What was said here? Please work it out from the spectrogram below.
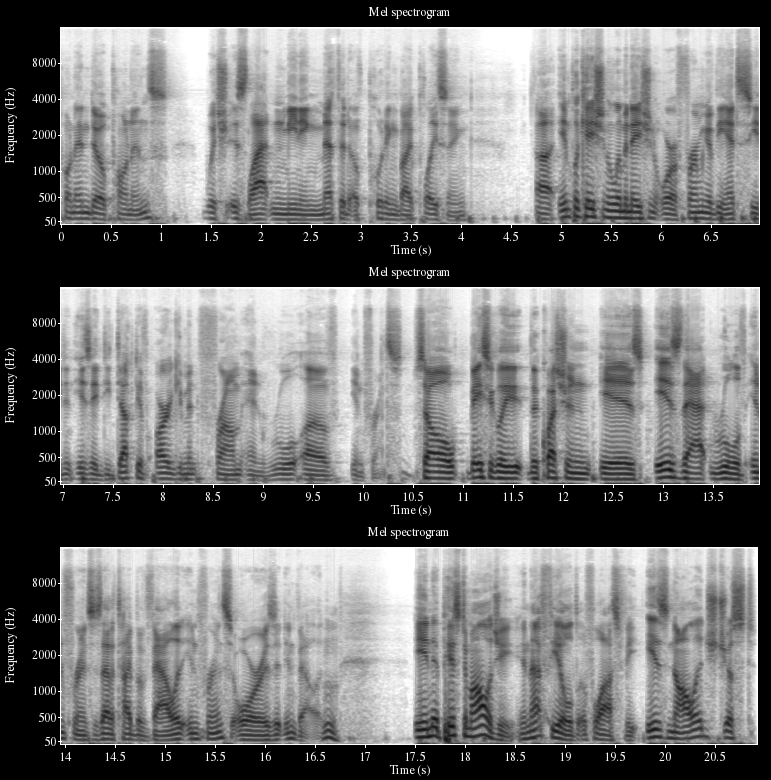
ponendo ponens, which is Latin meaning method of putting by placing. Uh, implication, elimination, or affirming of the antecedent is a deductive argument from and rule of inference. So basically, the question is: Is that rule of inference? Is that a type of valid inference, or is it invalid? In epistemology, in that field of philosophy, is knowledge just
